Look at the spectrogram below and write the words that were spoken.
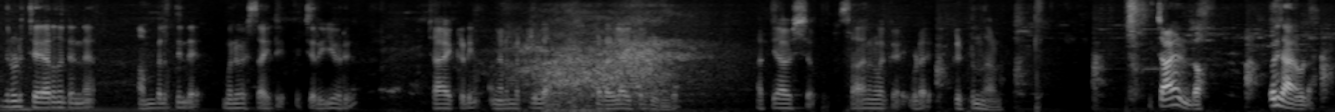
ഇതിനോട് ചേർന്നിട്ട് തന്നെ അമ്പലത്തിന്റെ മുൻവശത്തായിട്ട് ചെറിയൊരു ചായക്കടയും അങ്ങനെ മറ്റുള്ള കടകളായിട്ടൊക്കെ ഉണ്ട്. അത്യാവശ്യം സാധനങ്ങളൊക്കെ ഇവിടെ കിട്ടുന്നതാണ്. ചായ ഉണ്ടോ? ഒരു ചായ ഇവിടെ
